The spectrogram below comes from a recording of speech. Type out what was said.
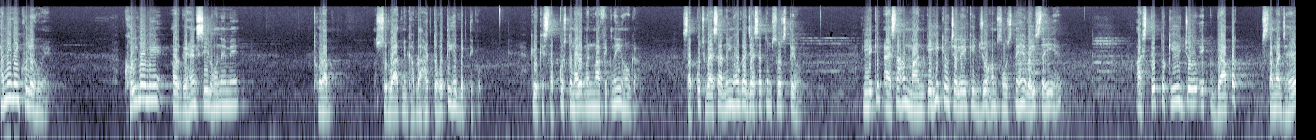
हम ही नहीं खुले हुए खुलने में और ग्रहणशील होने में थोड़ा शुरुआत में घबराहट तो होती है व्यक्ति को, क्योंकि सब कुछ तुम्हारे मन माफिक नहीं होगा। सब कुछ वैसा नहीं होगा जैसा तुम सोचते हो। लेकिन ऐसा हम मान के ही क्यों चले कि जो हम सोचते हैं वही सही है? अस्तित्व की जो एक व्यापक समझ है,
